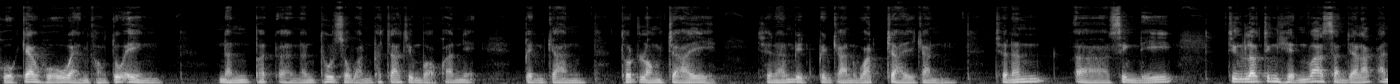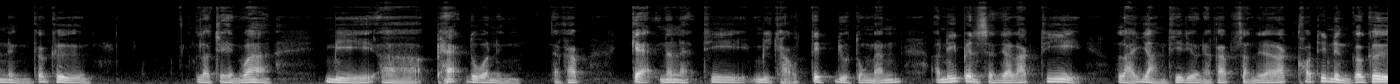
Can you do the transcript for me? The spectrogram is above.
หัวแก้วหัวแหวนของตัวเอง นั้นนั้นทูตสวรรค์พระเจ้าจึงบอกว่านี่เป็นการทดลองใจ ฉะนั้นเป็นการวัดใจกัน ฉะนั้นสิ่งนี้จึงเราจึงเห็นว่าสัญลักษณ์อันหนึ่งก็คือ เราจะเห็นว่ามีแพะตัวหนึ่งนะครับ แกะนั่นแหละที่มีเขาติดอยู่ตรงนั้น อันนี้เป็นสัญลักษณ์ที่หลายอย่างทีเดียวนะครับ สัญลักษณ์ข้อที่หนึ่งก็คือ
